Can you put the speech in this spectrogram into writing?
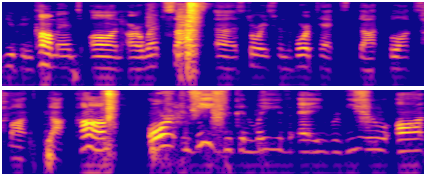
You can comment on our website, uh, storiesfromthevortex.blogspot.com. Or indeed, you can leave a review on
